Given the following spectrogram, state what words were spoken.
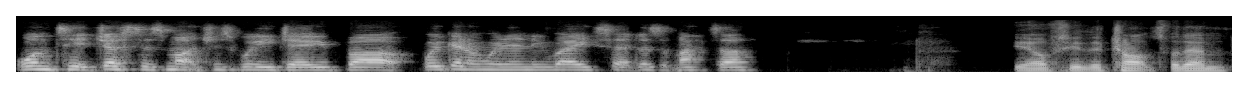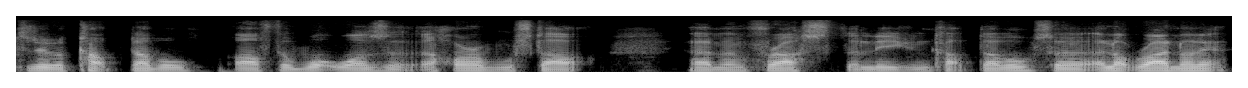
want it just as much as we do. But we're going to win anyway, so it doesn't matter. Yeah, obviously the chance for them to do a cup double after what was a, horrible start, um, and for us the league and cup double, so a lot riding on it.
